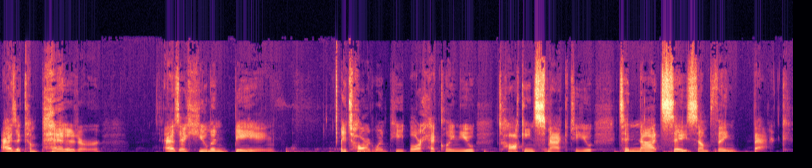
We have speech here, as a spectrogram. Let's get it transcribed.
as a competitor, as a human being, it's hard when people are heckling you, talking smack to you, to not say something back.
